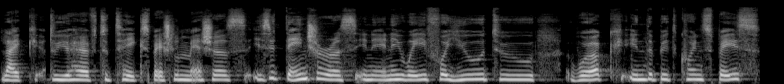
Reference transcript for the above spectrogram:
like, do you have to take special measures? Is it dangerous in any way for you to work in the Bitcoin space?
